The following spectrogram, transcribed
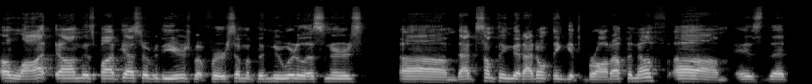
a lot on this podcast over the years, but for some of the newer listeners, um, that's something that I don't think gets brought up enough. Um, is that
